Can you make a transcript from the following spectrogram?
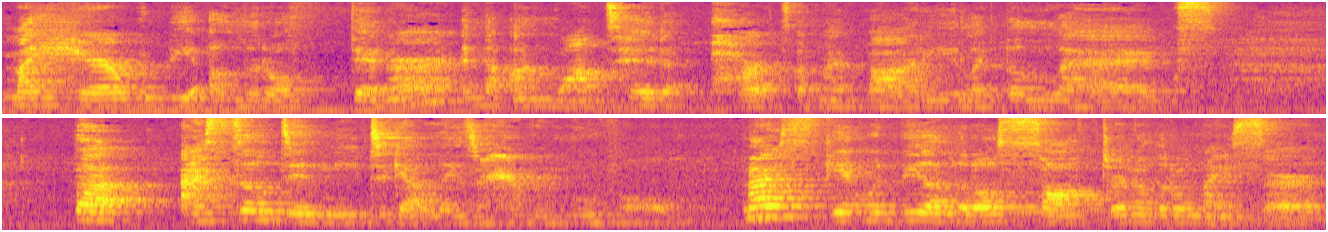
my hair would be a little thinner in the unwanted parts of my body, like the legs. But I still did need to get laser hair removal. My skin would be a little softer and a little nicer,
